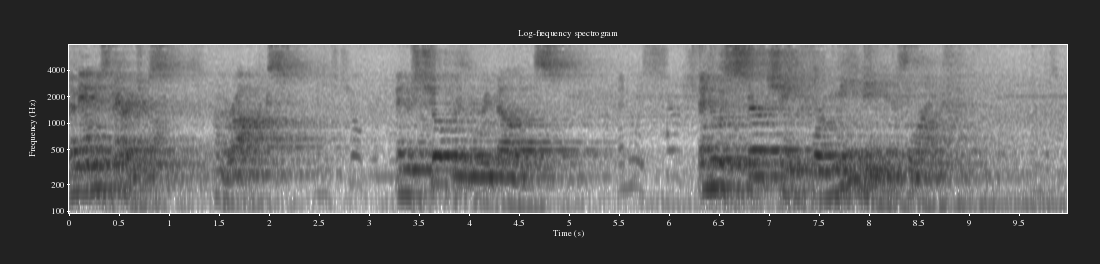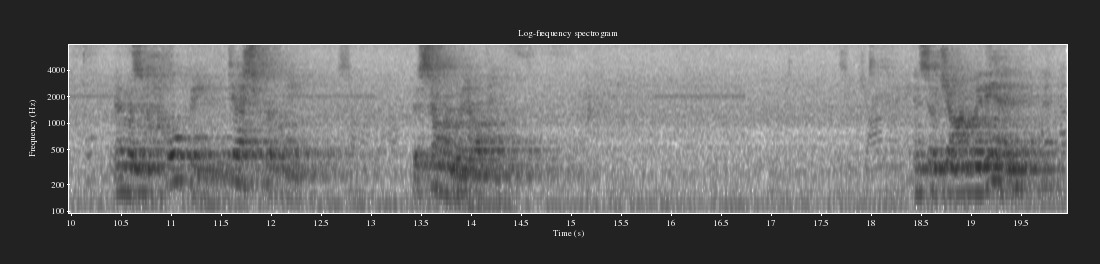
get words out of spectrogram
A man whose marriage was on the rocks, and his children, and whose children were rebellious, and who was searching, and who was searching for meaning in his life, and was hoping desperately for someone to help him. That someone would help him. And so John went in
